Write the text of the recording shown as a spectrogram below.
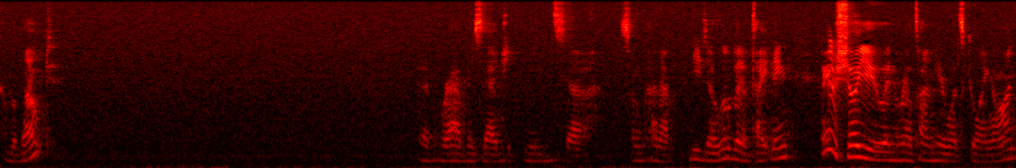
come about. And grab this edge, it needs uh, some kind of, needs a little bit of tightening. I'm going to show you in real time here what's going on.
